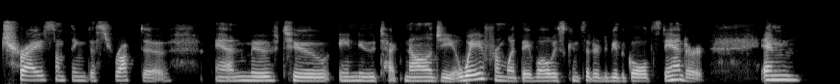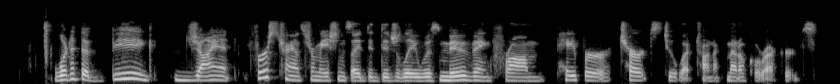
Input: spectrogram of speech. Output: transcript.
try something disruptive and move to a new technology away from what they've always considered to be the gold standard? And one of the big giant first transformations I did digitally was moving from paper charts to electronic medical records.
